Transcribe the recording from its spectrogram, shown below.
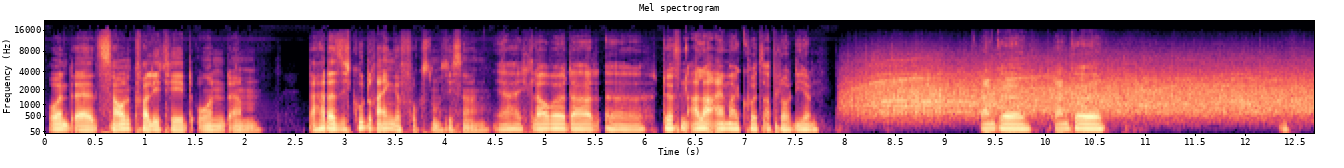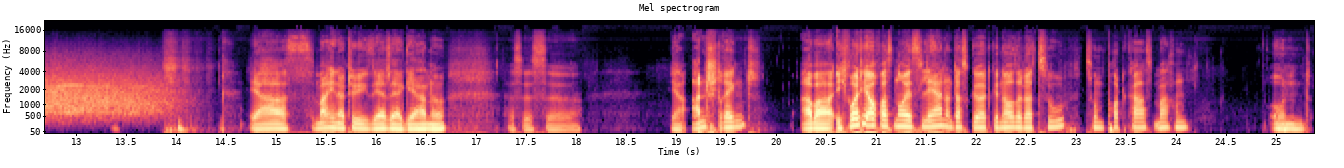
und äh, Soundqualität und ähm, da hat er sich gut reingefuchst, muss ich sagen. Ja, ich glaube, da äh, dürfen alle einmal kurz applaudieren. Danke, danke. Ja, das mache ich natürlich sehr, sehr gerne. Das ist äh, ja anstrengend. Aber ich wollte ja auch was Neues lernen und das gehört genauso dazu, zum Podcast machen. Und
